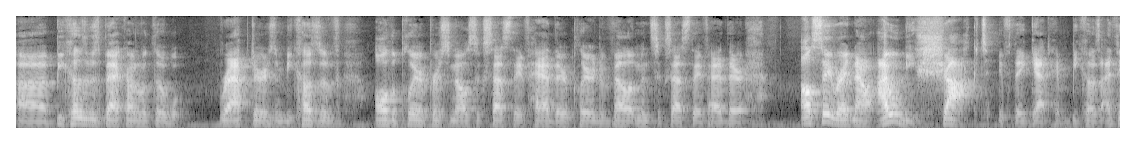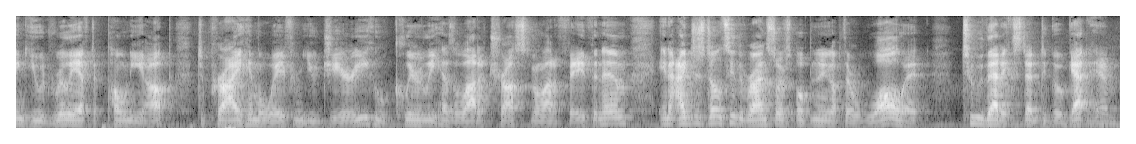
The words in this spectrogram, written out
uh, because of his background with the Raptors and because of all the player personnel success they've had there, player development success they've had there. I'll say right now, I will be shocked if they get him because I think you would really have to pony up to pry him away from Ujiri, who clearly has a lot of trust and a lot of faith in him. And I just don't see the Reinsdorfs opening up their wallet to that extent to go get him.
